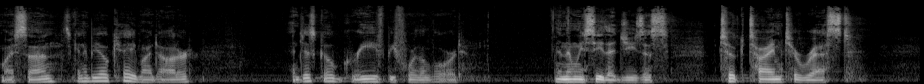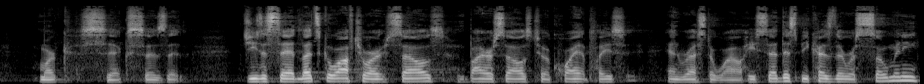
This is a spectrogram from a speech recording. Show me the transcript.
my son. It's going to be okay, my daughter. And just go grieve before the Lord. And then we see that Jesus took time to rest. Mark 6 says that Jesus said, Let's go off to ourselves, by ourselves, to a quiet place and rest a while. He said this because there were so many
